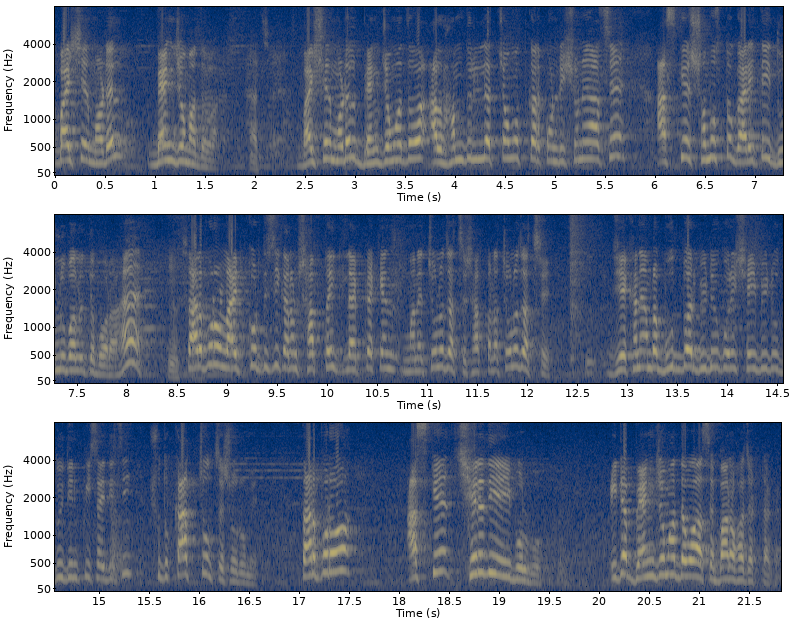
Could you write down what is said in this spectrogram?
বাইশের মডেল ব্যাংক জমা দেওয়া। আচ্ছা। বাইশের মডেল ব্যাংক জমা দেওয়া আলহামদুলিল্লাহ চমৎকার কন্ডিশনে আছে। আজকে সমস্ত গাড়িতেই ধুলোবালুতে ভরা হ্যাঁ? তারপরও লাইভ করতেছি কারণ সাপ্তাহিক লাইভটা কেন মানে চলে যাচ্ছে সাতটা চলে যাচ্ছে। যেখানে আমরা বুধবার ভিডিও করি সেই ভিডিও দুই দিন পিছাই দিছি শুধু কাজ চলছে শোরুমে তারপরও আজকে ছেড়ে দিয়েই বলব এটা ব্যাংক জমা দেওয়া আছে বারো হাজার টাকা।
